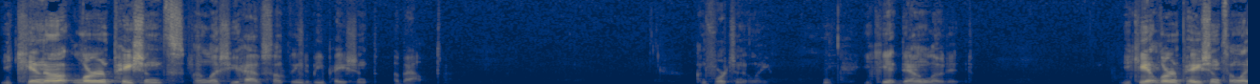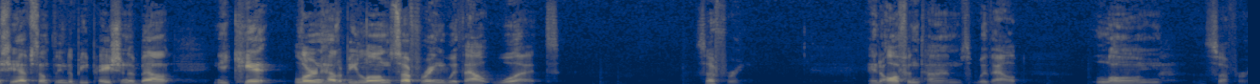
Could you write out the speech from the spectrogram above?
You cannot learn patience unless you have something to be patient about. Unfortunately, you can't download it. You can't learn patience unless you have something to be patient about. You can't learn how to be long suffering without what? Suffering. And oftentimes without long suffering.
